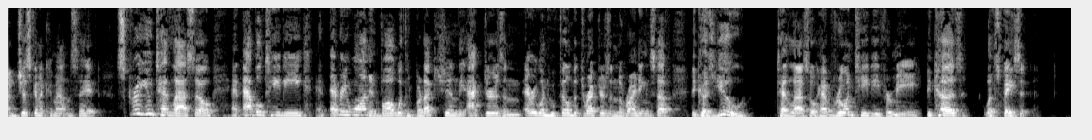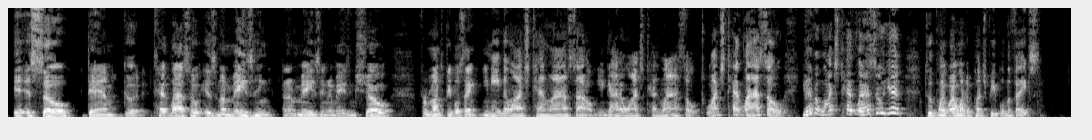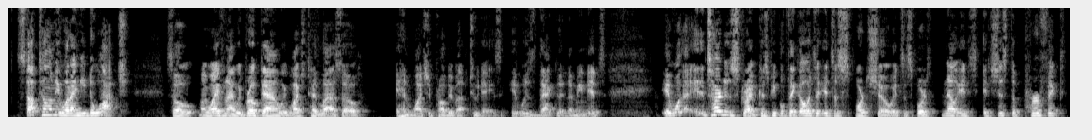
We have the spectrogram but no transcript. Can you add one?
I'm just going to come out and say it. Screw you, Ted Lasso, and Apple TV, and everyone involved with the production, the actors, and everyone who filmed the directors, and the writing and stuff, because you, Ted Lasso, have ruined TV for me. Because, let's face it, it is so damn good. Ted Lasso is an amazing, an amazing, amazing show. For months, people saying, you need to watch Ted Lasso. You gotta watch Ted Lasso. Watch Ted Lasso. You haven't watched Ted Lasso yet? To the point where I want to punch people in the face. Stop telling me what I need to watch. So my wife and I, we broke down, we watched Ted Lasso and watched it probably about two days. It was that good. I mean, it's, it it's hard to describe because people think, oh, it's a, it's a sports show. It's a sports. No, it's, it's just the perfect,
